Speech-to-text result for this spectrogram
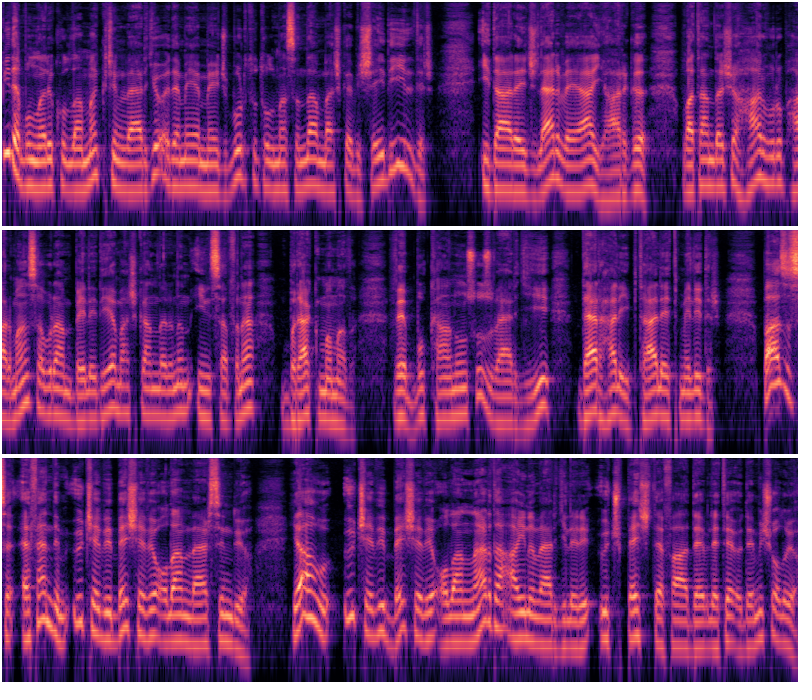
bir de bunları kullanmak için vergi ödemeye mecbur tutulmasından başka bir şey değildir. İdareciler veya yargı vatandaşı har vurup har harman savuran belediye başkanlarının insafına bırakmamalı ve bu kanunsuz vergiyi derhal iptal etmelidir. Bazısı efendim 3 evi 5 evi olan versin diyor. Yahu 3 evi 5 evi olanlar da aynı vergileri 3-5 defa devlete ödemiş oluyor.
